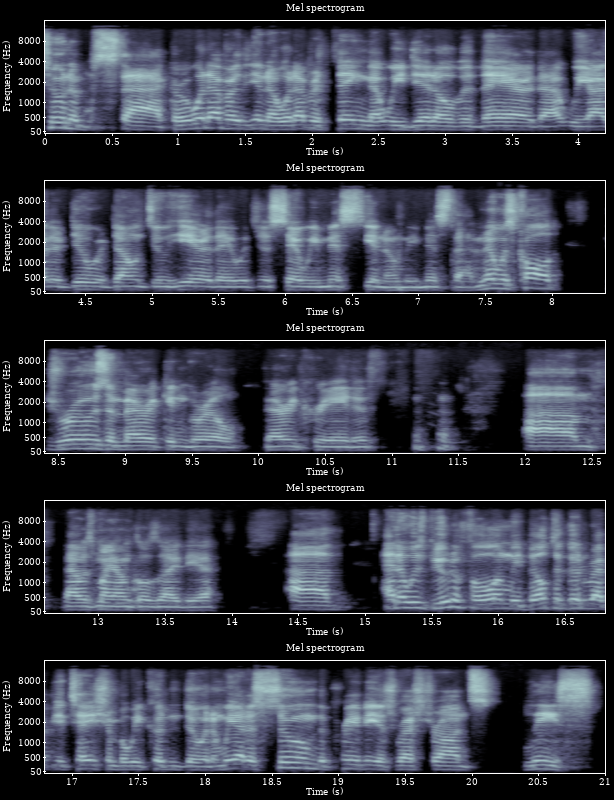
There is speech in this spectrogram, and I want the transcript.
tuna stack or whatever you know whatever thing that we did over there that we either do or don't do here they would just say we miss you know we miss that and it was called drew's american grill very creative Um, that was my uncle's idea. Uh, and it was beautiful, and we built a good reputation, but we couldn't do it. And we had assumed the previous restaurant's lease,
